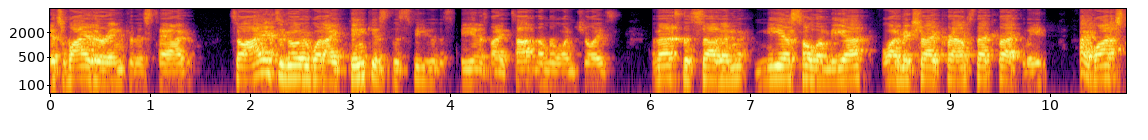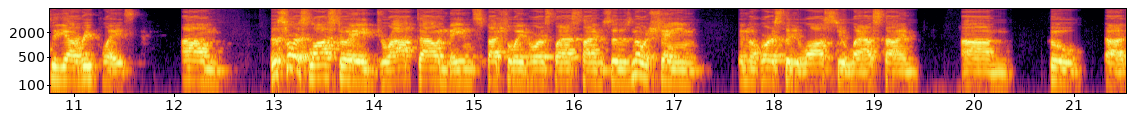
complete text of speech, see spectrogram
It's why they're in for this tag. So I have to go to what I think is the speed of the speed as my top number one choice. And that's the seven, Mia Solomia. I want to make sure I pronounce that correctly. I watched the uh, replays. Um, this horse lost to a drop-down main special weight horse last time, so there's no shame in the horse that he lost to last time, um, who uh,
